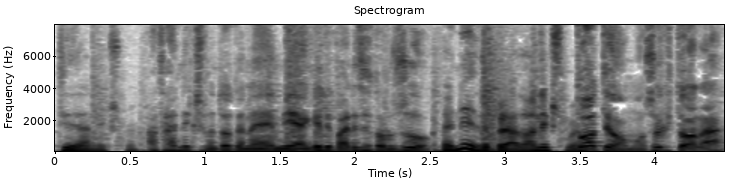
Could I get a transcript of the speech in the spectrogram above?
Τι θα ανοίξουμε; Α, θα ανοίξουμε τότε, ναι, μία για την βαρύτητα των ζου. Ε, ναι, δεν πρέπει να το ανοίξουμε. Τότε όμως, όχι τώρα.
